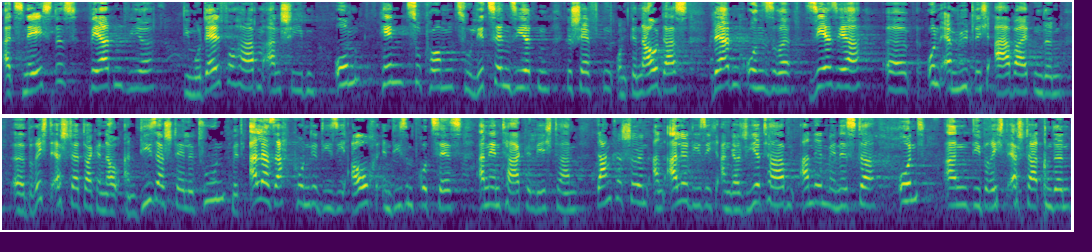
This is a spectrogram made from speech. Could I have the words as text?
Als nächstes werden wir die Modellvorhaben anschieben, um hinzukommen zu lizenzierten Geschäften. Und genau das werden unsere sehr, sehr unermüdlich arbeitenden äh, Berichterstatter genau an dieser Stelle tun, mit aller Sachkunde, die Sie auch in diesem Prozess an den Tag gelegt haben. Dankeschön an alle, die sich engagiert haben, an den Minister und an die Berichterstattenden.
